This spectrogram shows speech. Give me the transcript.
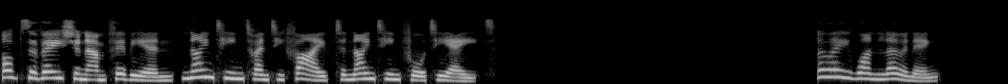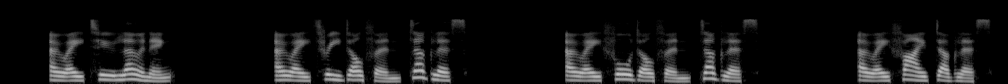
Observation amphibian, 1925 to 1948. OA-1 Loening OA-2 Loening OA-3 Dolphin, Douglas OA-4 Dolphin, Douglas OA5 Douglas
